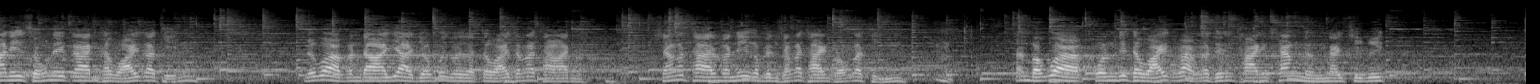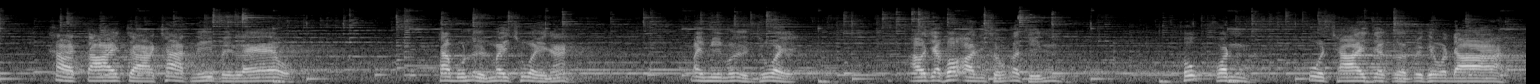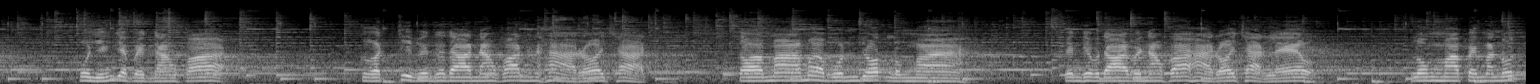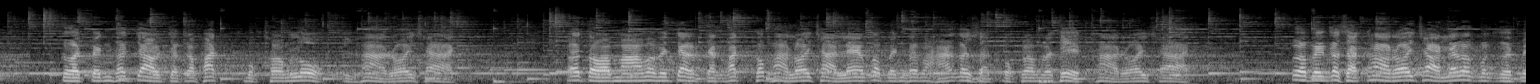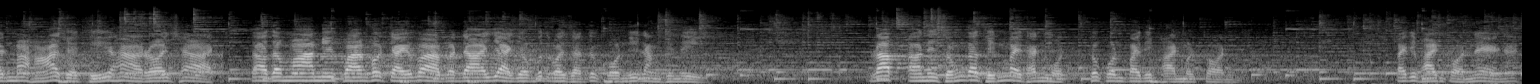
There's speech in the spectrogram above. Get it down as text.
อานิสงส์ในการถวายกฐิน หรือว่าบรรดาญาโยมพุทธบริษัทถวายสังฆทาน สังฆทานวันนี้ก็เป็นสังฆทานของกฐินท่านบอกว่าคนที่ถวายผ้ากฐินทานครั้งหนึ่งในชีวิต ถ้าตายจากชาตินี้ไปแล้ว ถ้าบุญอื่นไม่ช่วยนะ ไม่มีบุญอื่นช่วย เอาเฉพาะอานิสงส์กฐิน ทุกคน ผู้ชายจะเกิดเป็นเทวดา ผู้หญิงจะเป็นนางฟ้า เกิดที่เป็นเทวดานางฟ้านั้นห้าร้อยชาติ ต่อมาเมื่อบุญยศลงมา เป็นเทวดาเป็นนางฟ้าห้าร้อยชาติแล้ว ลงมาเป็นมนุษย์เกิดเป็นพระเจ้าจักรพรรดิปกครองโลกอีกห้าร้อยชาติแล้วต่อมาเมื่อเป็นเจ้าจักรพรรดิครบห้าร้อยชาติแล้วก็เป็นพระมหากษัตริย์ปกครองประเทศห้าร้อยชาติ เมื่อเป็นกษัตริย์ห้าร้อยชาติ แล้วก็มาเกิดเป็นมหาเศรษฐีห้าร้อยชาติตาตมามีความเข้าใจว่าบรรดาญาโยมพุทธบริษัททุกคนที่นั่งที่นี่รับอานิสงส์กถินไม่ทันหมด ทุกคนไปนิพพานหมดก่อน ไปนิพพานก่อนแน่นะ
